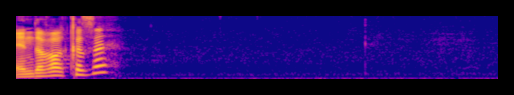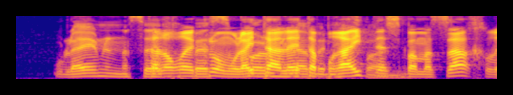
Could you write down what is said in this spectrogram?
אין דבר כזה? אולי אם ננסה אתה לא רואה לחפש כלום, אולי כל תעלה מילה את הברייטנס. במסך ל...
